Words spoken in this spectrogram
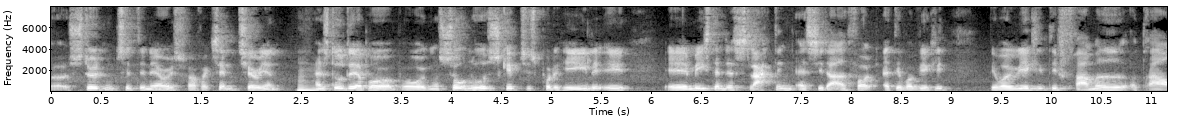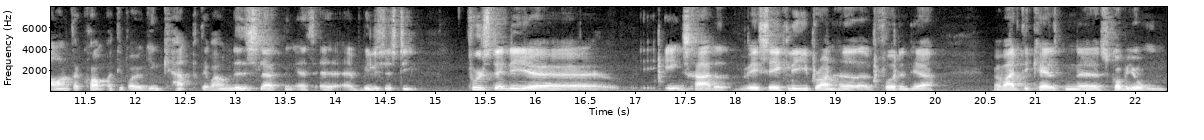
øh, støtten til Daenerys fra for eksempel Tyrion. Mm-hmm. Han stod der på, på ryggen og så noget skeptisk på det hele. Øh, øh, mest den der slagtning af sit eget folk, at det var virkelig det var virkelig det fremmede og dragerne, der kom, og det var jo ikke en kamp, det var jo en nedslagning af, af, af vildeste stil. Fuldstændig øh, ensrettet, hvis ikke lige Bronn havde fået den her, hvad var det, de kaldte den, øh, skorpionen.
